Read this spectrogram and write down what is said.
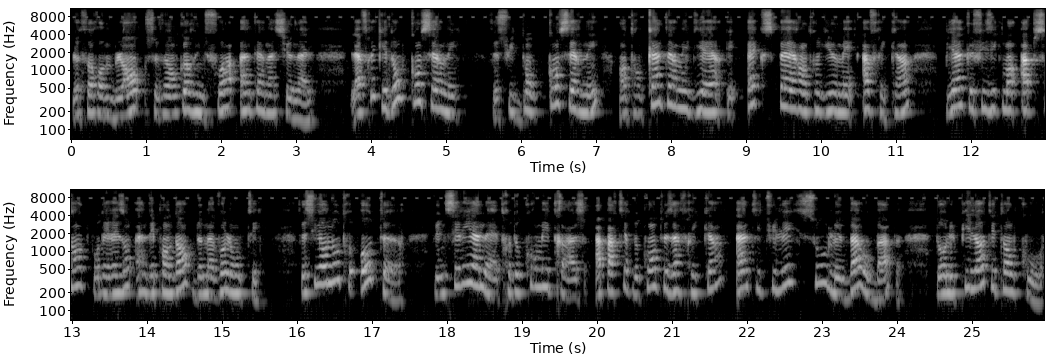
Le Forum Blanc se veut encore une fois international. L'Afrique est donc concernée. Je suis donc concernée en tant qu'intermédiaire et expert entre guillemets africain, bien que physiquement absente pour des raisons indépendantes de ma volonté. Je suis en outre auteur d'une série à naître de courts-métrages à partir de contes africains intitulés Sous le baobab, dont le pilote est en cours.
